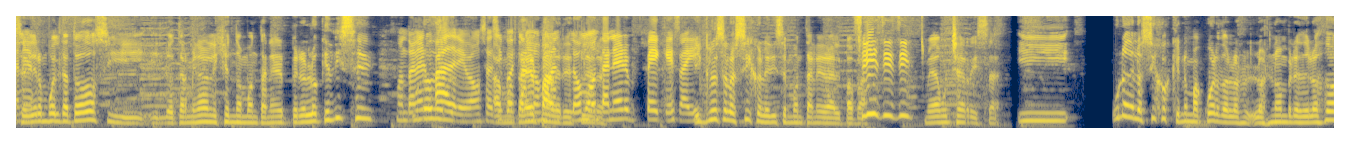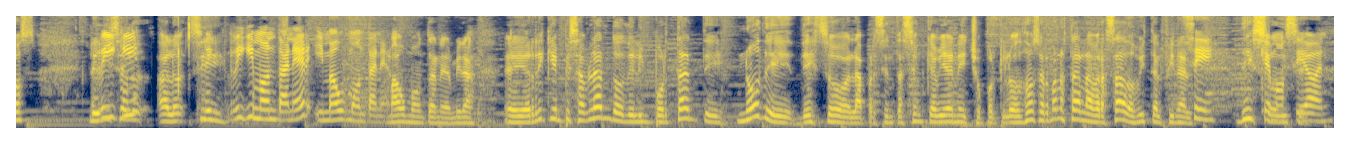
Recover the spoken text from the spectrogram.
Se dieron vuelta todos y, y lo terminaron eligiendo a Montaner. Pero lo que dice. Montaner de- padre, vamos a decir, a porque están los, padre, los claro. Montaner peques ahí. Incluso los hijos le dicen Montaner al papá. Sí, sí, sí. Me da mucha risa. Y uno de los hijos, que no me acuerdo los, los nombres de los dos, le dice a Ricky. lo- a lo- sí, Ri- Ricky Montaner y Mau Montaner. Mau Montaner, mira. Eh, Ricky empieza hablando de lo importante, no de, de eso, la presentación que habían hecho, porque los dos hermanos estaban abrazados, viste, al final. sí, de eso, qué dice, emoción.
